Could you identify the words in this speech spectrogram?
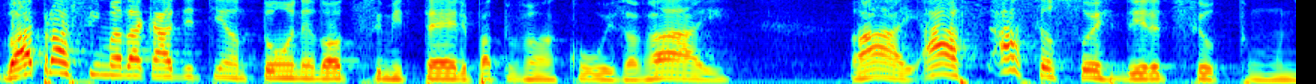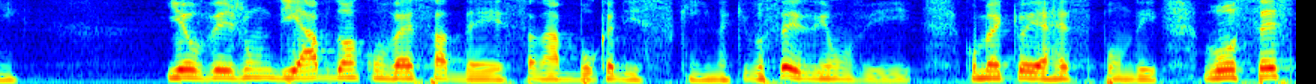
Vai pra cima da casa de tia Antônia, do alto cemitério, pra tu ver uma coisa. Vai. Vai. Ah, ah se eu sou herdeira de seu Tune. E eu vejo um diabo de uma conversa dessa na boca de esquina, que vocês iam ver. Como é que eu ia responder? Vocês,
